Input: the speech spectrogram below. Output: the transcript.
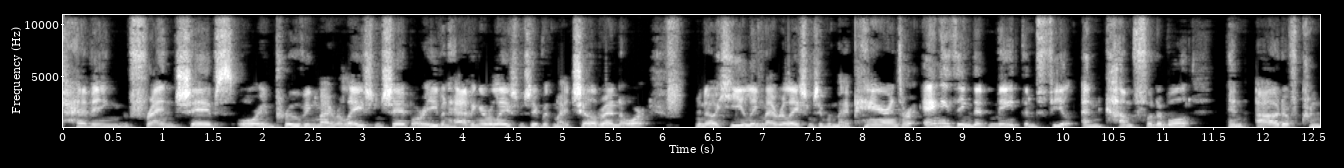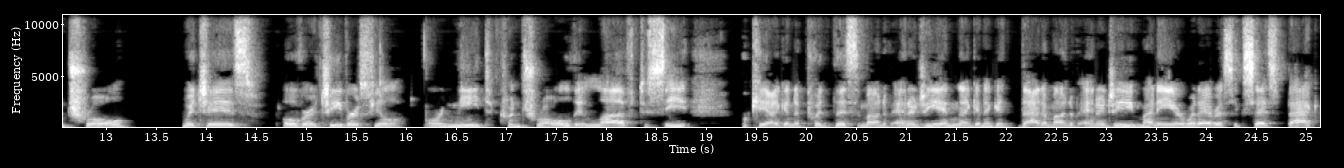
having friendships or improving my relationship or even having a relationship with my children or, you know, healing my relationship with my parents or anything that made them feel uncomfortable and out of control, which is overachievers feel or need control. They love to see okay, I'm going to put this amount of energy in. I'm going to get that amount of energy, money or whatever success back.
